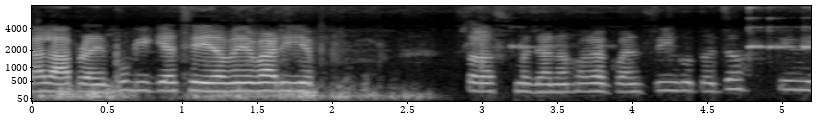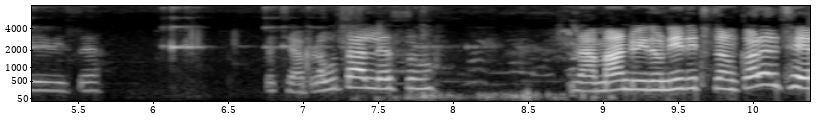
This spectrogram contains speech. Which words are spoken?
ચાલો આપણે અહીં પૂગી ગયા છીએ. હવે વાડીએ સરસ મજાનો હરકવાન સિંગું તો જો, કેવી એવી છે. પછી આપણે ઉતાર લેશું. ના માંડવીનું નિરીક્ષણ કરે છે.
